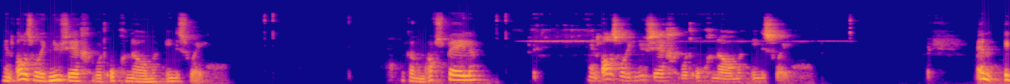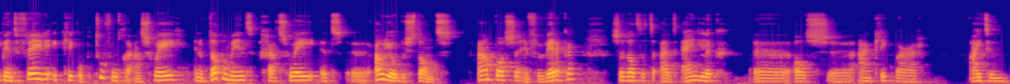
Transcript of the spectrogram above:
En alles wat ik nu zeg wordt opgenomen in de Sway. Ik kan hem afspelen. En alles wat ik nu zeg wordt opgenomen in de Sway. En ik ben tevreden, ik klik op toevoegen aan Sway en op dat moment gaat Sway het uh, audiobestand aanpassen en verwerken, zodat het uiteindelijk uh, als uh, aanklikbaar item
